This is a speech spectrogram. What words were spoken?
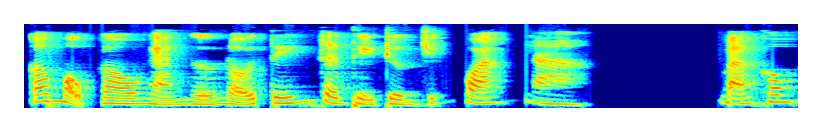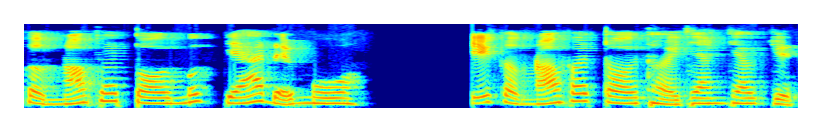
Có một câu ngạn ngữ nổi tiếng trên thị trường chứng khoán là Bạn không cần nói với tôi mức giá để mua, chỉ cần nói với tôi thời gian giao dịch,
